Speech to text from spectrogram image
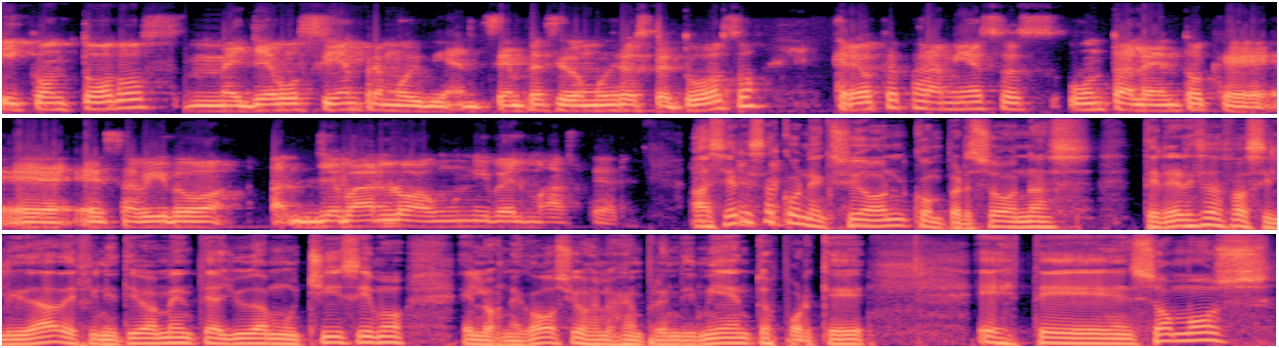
y con todos me llevo siempre muy bien, siempre he sido muy respetuoso. Creo que para mí eso es un talento que he, sabido llevarlo a un nivel máster. Hacer esa conexión con personas, tener esa facilidad definitivamente ayuda muchísimo en los negocios, en los emprendimientos, porque este, somos,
